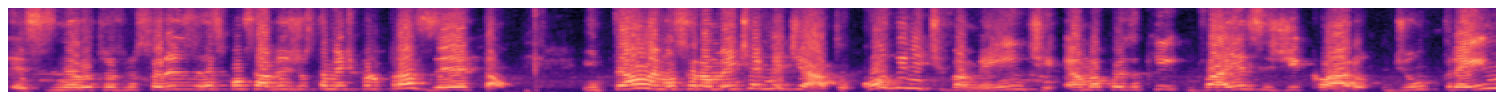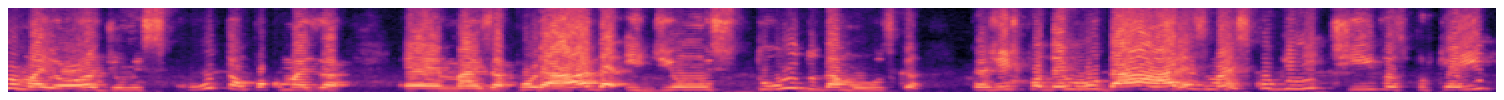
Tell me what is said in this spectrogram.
esses neurotransmissores responsáveis justamente pelo prazer e tal. Então, emocionalmente é imediato. Cognitivamente é uma coisa que vai exigir, claro, de um treino maior, de uma escuta um pouco mais, é, mais apurada e de um estudo da música, para a gente poder mudar áreas mais cognitivas, porque aí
